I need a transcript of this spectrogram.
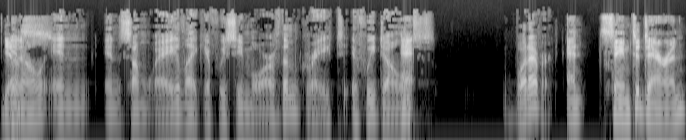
yes. You know, in in some way, like if we see more of them, great. If we don't, And- whatever. and same to Darren.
